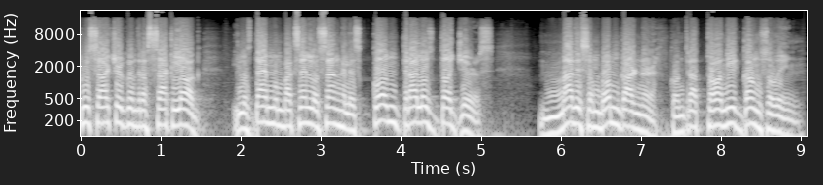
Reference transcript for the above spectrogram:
Chris Archer contra Zach Logg. Y los Diamondbacks en Los Ángeles contra los Dodgers. Madison Baumgartner contra Tony Gonsolin.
